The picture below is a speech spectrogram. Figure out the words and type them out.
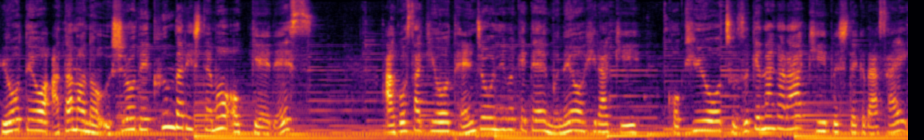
両手を頭の後ろで組んだりしても OK です。顎先を天井に向けて胸を開き呼吸を続けながらキープしてください。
